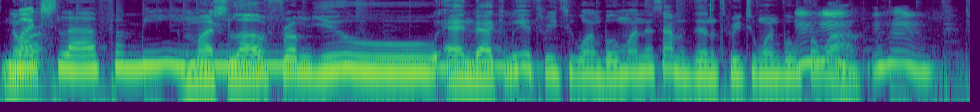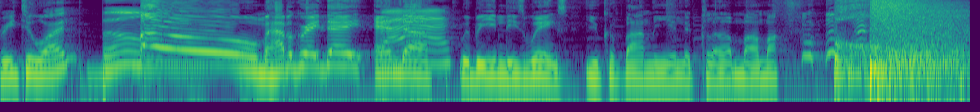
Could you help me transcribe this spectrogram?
Nora, Much love from me. much love from you. And uh, can we get three, two, one, boom on this? I haven't done a three, two, one, boom for a while. Three, two, one. Boom. Boom! Have a great day, and uh, we'll be eating these wings. You can find me in the club, mama.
